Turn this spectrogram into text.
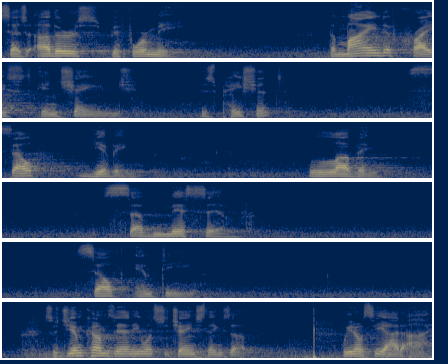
says others before me. The mind of Christ in change is patient, self giving, loving, submissive, self emptying. So Jim comes in, he wants to change things up. We don't see eye to eye.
